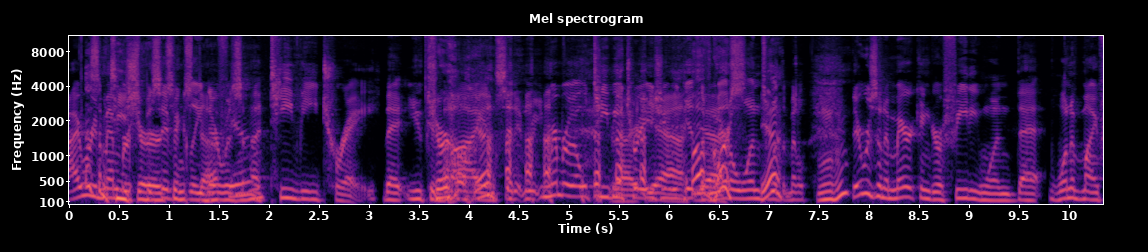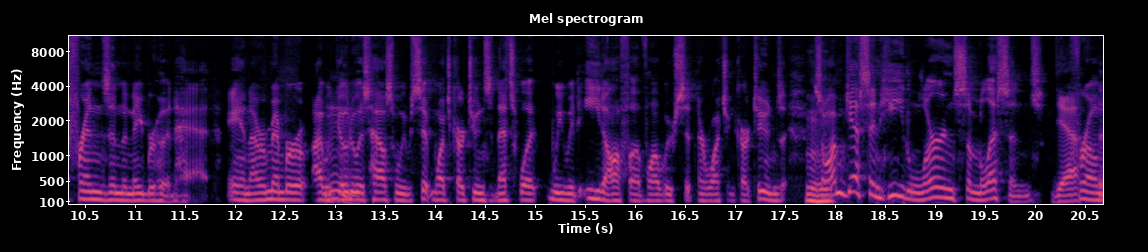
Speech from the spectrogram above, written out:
I There's remember t-shirts and specifically there was yeah. a TV tray that you could Sure, buy yeah. and sit in. Remember the old TV Right, trays yeah. you would get Oh, the of metal ones yeah. with the metal. Mhm. There was an American graffiti one that one of my friends in the neighborhood had. And I remember I would Hmm. go to his house and we would sit and watch cartoons, and that's what we would eat off of while we were sitting there watching cartoons. Mm-hmm. So I'm guessing he learned some lessons Yeah, from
